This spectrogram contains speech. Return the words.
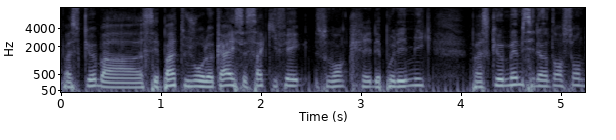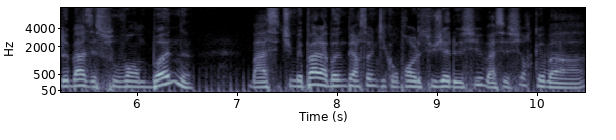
Parce que bah c'est pas toujours le cas et c'est ça qui fait souvent créer des polémiques. Parce que même si l'intention de base est souvent bonne bah si tu mets pas la bonne personne qui comprend le sujet dessus bah c'est sûr que bah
